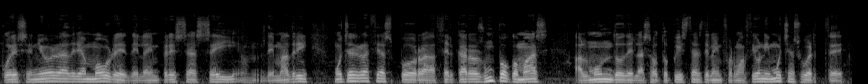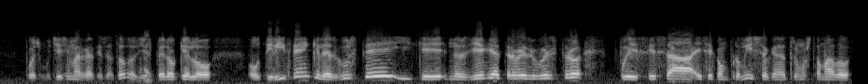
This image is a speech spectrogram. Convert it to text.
Pues señor Adrián Moure, de la empresa SEI de Madrid, muchas gracias por acercaros un poco más al mundo de las autopistas de la información y mucha suerte. Pues muchísimas gracias a todos y espero que lo utilicen, que les guste y que nos llegue a través vuestro pues esa, ese compromiso que nosotros hemos tomado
